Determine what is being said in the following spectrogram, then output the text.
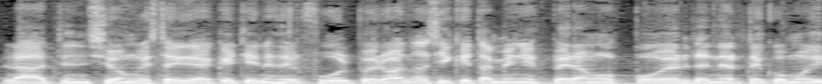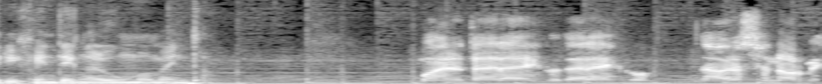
la atención esta idea que tienes del fútbol peruano. Así que también esperamos poder tenerte como dirigente en algún momento. Bueno, te agradezco, te agradezco. Un abrazo enorme.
